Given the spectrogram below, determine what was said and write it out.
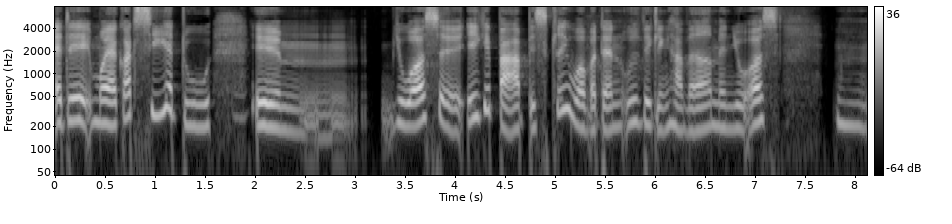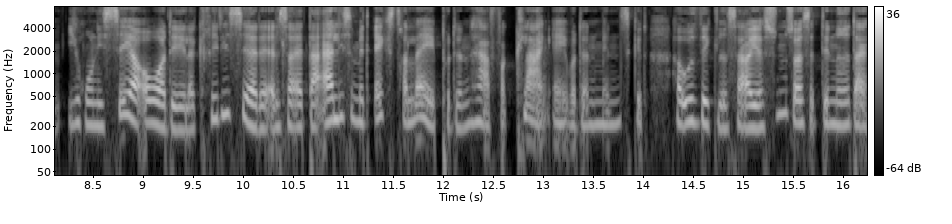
er det, må jeg godt sige, at du øhm, jo også øh, ikke bare beskriver, hvordan udviklingen har været, men jo også mm, ironiserer over det eller kritiserer det. Altså at der er ligesom et ekstra lag på den her forklaring af, hvordan mennesket har udviklet sig. Og jeg synes også, at det er noget, der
